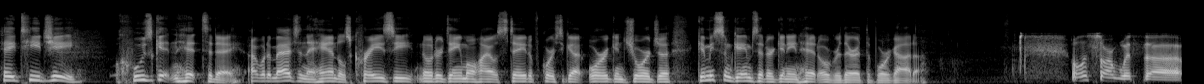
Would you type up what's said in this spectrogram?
Hey, TG, who's getting hit today? I would imagine the handle's crazy. Notre Dame, Ohio State. Of course, you got Oregon, Georgia. Give me some games that are getting hit over there at the Borgata. Well, let's start with uh,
